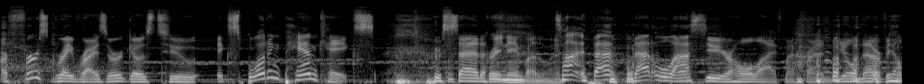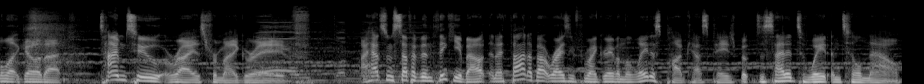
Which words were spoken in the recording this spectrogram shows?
Our first grave riser goes to Exploding Pancakes, who said, Great name, by the way. Time, that that will last you your whole life, my friend. You'll never be able to let go of that. Time to rise from my grave. I have some stuff I've been thinking about, and I thought about rising from my grave on the latest podcast page, but decided to wait until now.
